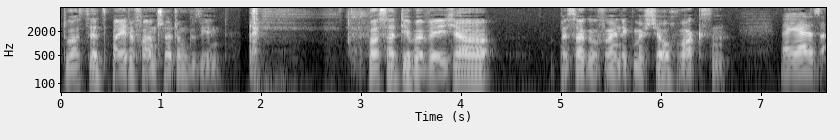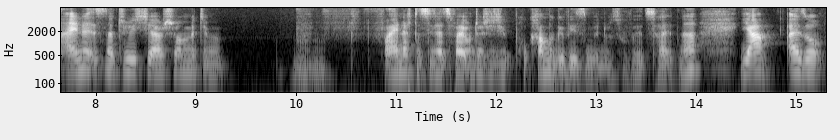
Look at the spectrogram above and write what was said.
Du hast ja jetzt beide Veranstaltungen gesehen. Was hat dir bei welcher besser gefallen? Ich möchte ja auch wachsen. Naja, das eine ist natürlich ja schon mit dem Weihnachten, das sind ja zwei unterschiedliche Programme gewesen, wenn du so willst, halt, ne? Ja, also,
